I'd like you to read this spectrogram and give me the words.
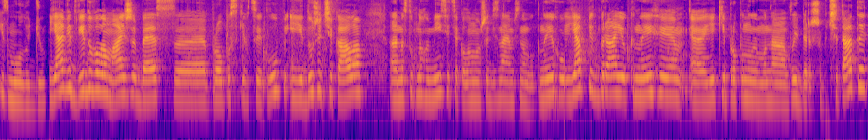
із молоддю. Я відвідувала майже без е, пропусків цей клуб і дуже чекала е, наступного місяця, коли ми вже дізнаємося нову книгу. Я підбираю книги, е, які пропонуємо на вибір, щоб читати,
